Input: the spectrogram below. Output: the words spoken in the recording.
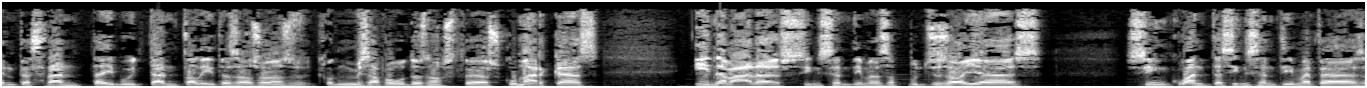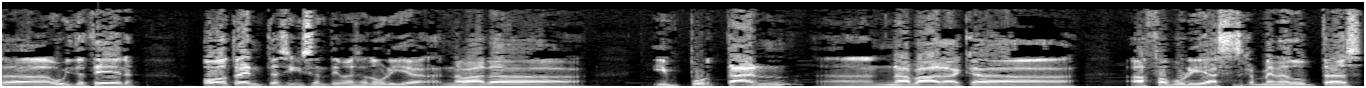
entre 70 i 80 litres a les zones on més ha plogut les nostres comarques i nevades, 5 centímetres a Puigdesolles, 55 centímetres a Ull de Ter o 35 centímetres a Núria. Nevada important, eh, nevada que afavorirà, sense cap mena de dubtes,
